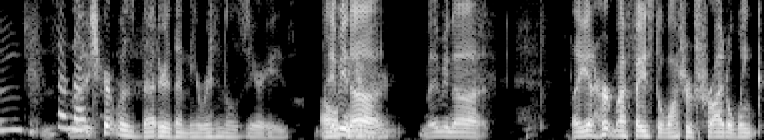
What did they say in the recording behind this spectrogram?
It's I'm not sure it was better than the original series. Maybe not. Maybe not. Like it hurt my face to watch her try to wink.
